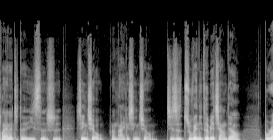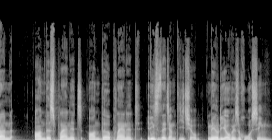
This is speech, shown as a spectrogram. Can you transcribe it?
Planet 的意思是星球，那哪一个星球？其实，除非你特别强调，不然 on this planet, on the planet，一定是在讲地球，没有理由会是火星。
